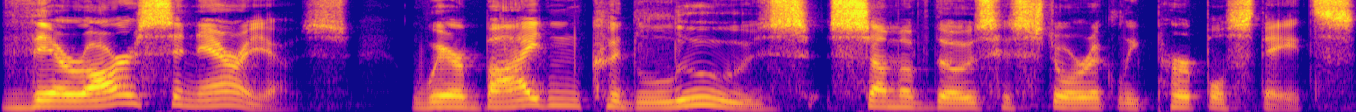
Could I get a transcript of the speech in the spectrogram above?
There are scenarios where Biden could lose some of those historically purple states.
